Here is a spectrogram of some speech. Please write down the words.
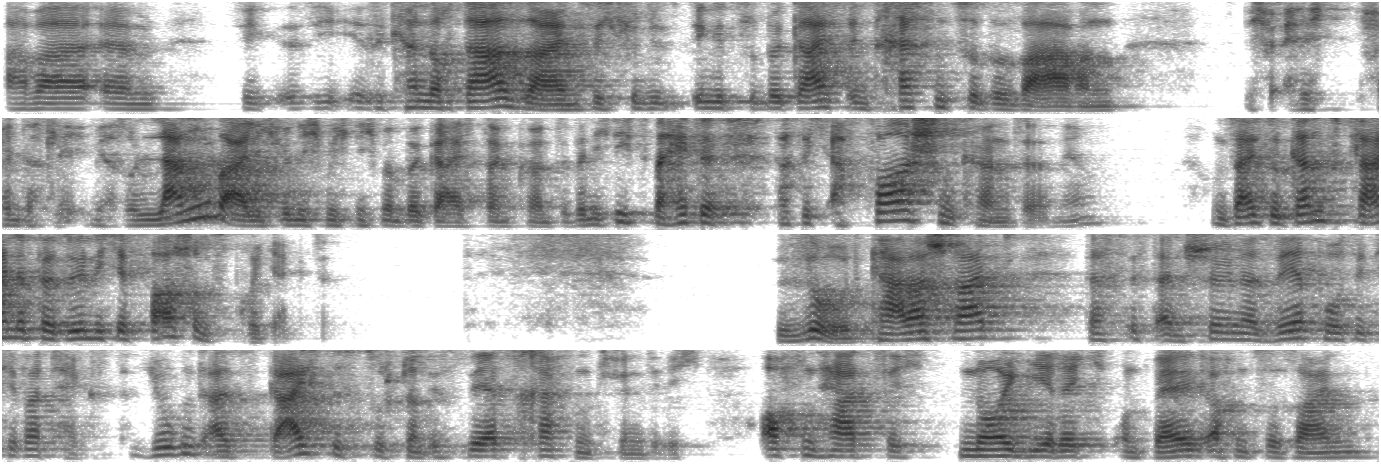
Aber ähm, sie, sie, sie kann doch da sein, sich für diese Dinge zu begeistern, Interessen zu bewahren. Ich, ich, ich finde das Leben ja so langweilig, wenn ich mich nicht mehr begeistern könnte, wenn ich nichts mehr hätte, was ich erforschen könnte. Ja? Und sei es so ganz kleine persönliche Forschungsprojekte. So, Carla schreibt, das ist ein schöner, sehr positiver Text. Jugend als Geisteszustand ist sehr treffend, finde ich. Offenherzig, neugierig und weltoffen zu sein,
